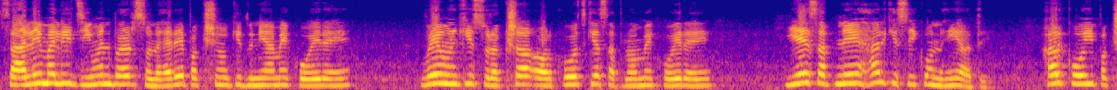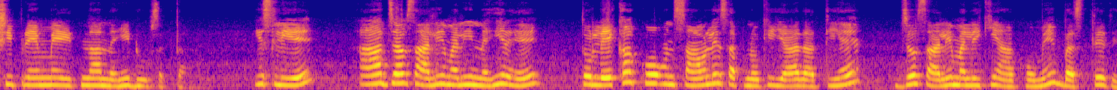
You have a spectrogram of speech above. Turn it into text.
सालिम अली जीवन भर सुनहरे पक्षियों की दुनिया में खोए रहे। वे उनकी सुरक्षा और खोज के सपनों में खोए रहे। ये सपने हर किसी को नहीं आते। हर कोई पक्षी प्रेम में इतना नहीं डूब सकता। इसलिए आज जब सालिम अली नहीं रहे तो लेखक को उन सांवले सपनों की याद आती है, जो सालिम अली की आँखों में बसते थे।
